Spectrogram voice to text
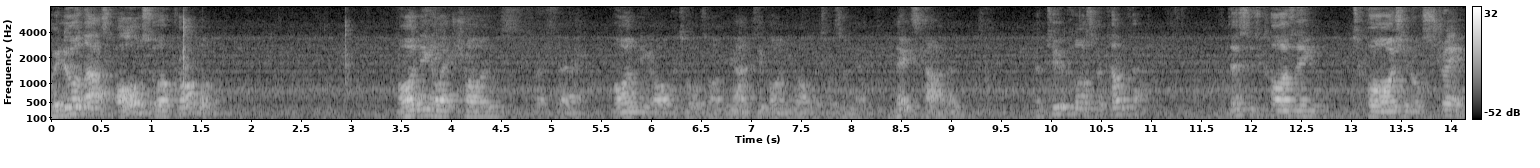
we know that's also a problem. Bonding electrons with the bonding orbitals or the anti-bonding orbitals in the next carbon are too close for comfort. This is causing torsional strain.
